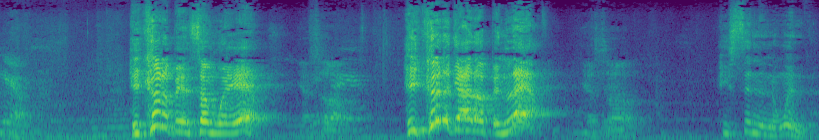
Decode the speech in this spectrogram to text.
Yeah. He could have been somewhere else. Yes, sir. He could have got up and left. Yes, sir. He's sitting in the window.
